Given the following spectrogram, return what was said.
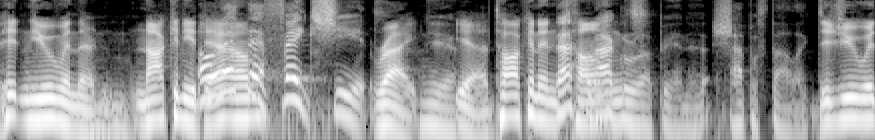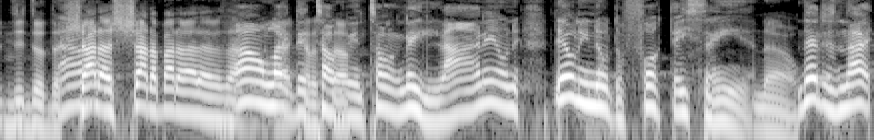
hitting you and they're mm-hmm. knocking you oh, down. that's that fake shit. right. Yeah. Yeah. Talking in tongues. That's what I grew up in. Uh, apostolic. Did you with the, mm-hmm. the, the I shada don't- shada bada bada? I don't like that, talking in tongues. They lying. They don't. They don't even know what the fuck they saying. No. that is not.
